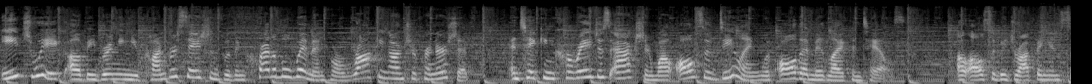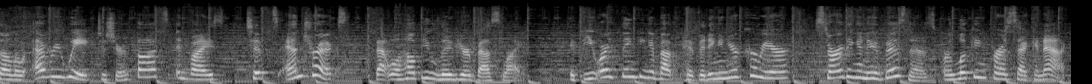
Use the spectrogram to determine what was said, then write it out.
Each week, I'll be bringing you conversations with incredible women who are rocking entrepreneurship and taking courageous action while also dealing with all that midlife entails. I'll also be dropping in solo every week to share thoughts, advice, tips, and tricks that will help you live your best life. If you are thinking about pivoting in your career, starting a new business, or looking for a second act,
